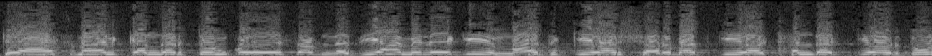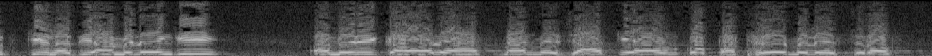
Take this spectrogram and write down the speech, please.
کہ آسمان کے اندر تم کو یہ سب ندیاں ملے گی، مدھ کی اور شربت کی اور ٹھنڈک کی اور دودھ کی ندیاں ملیں گی۔ امریکہ والے آسمان میں جا کے ان کو پتھرے ملے صرف۔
